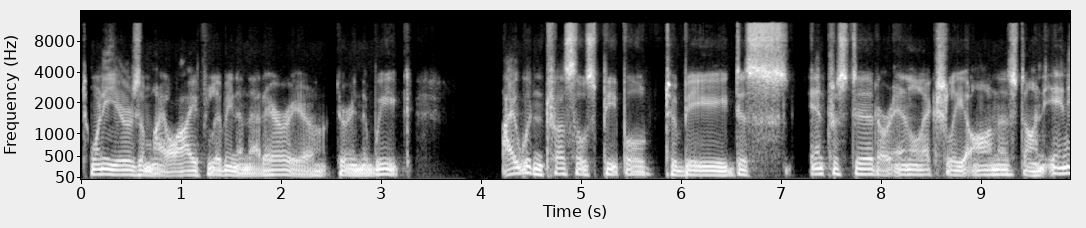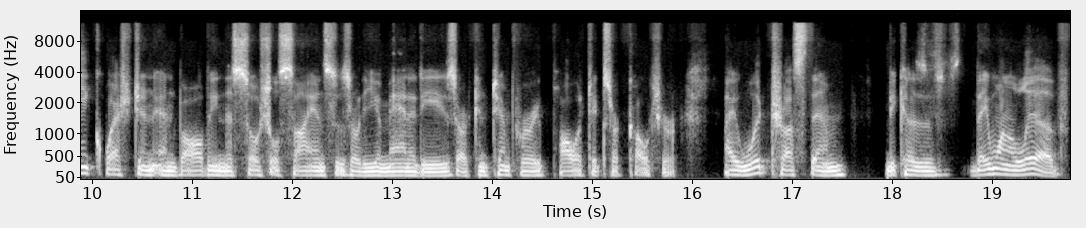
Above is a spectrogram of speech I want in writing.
20 years of my life living in that area during the week, I wouldn't trust those people to be disinterested or intellectually honest on any question involving the social sciences or the humanities or contemporary politics or culture. I would trust them because they want to live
